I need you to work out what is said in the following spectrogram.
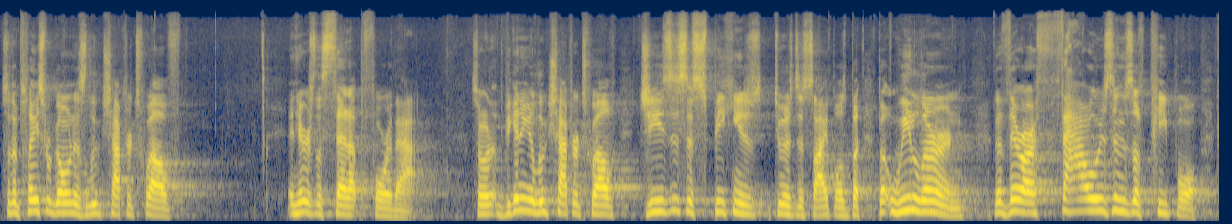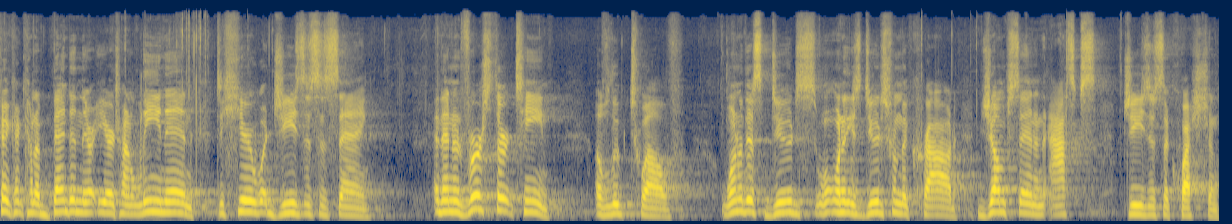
So the place we're going is Luke chapter 12. And here's the setup for that. So at the beginning of Luke chapter 12, Jesus is speaking to his disciples, but, but we learn that there are thousands of people kind of bending their ear, trying to lean in to hear what Jesus is saying. And then in verse 13 of Luke 12, one of, this dudes, one of these dudes from the crowd jumps in and asks Jesus a question.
